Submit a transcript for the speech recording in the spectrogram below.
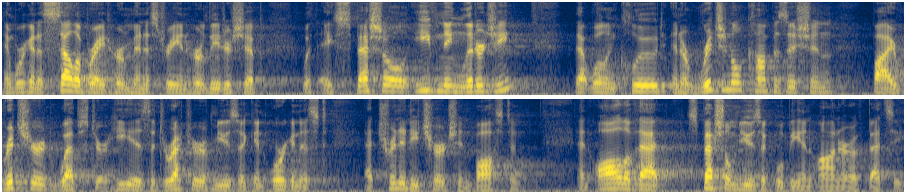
and we're going to celebrate her ministry and her leadership with a special evening liturgy that will include an original composition by Richard Webster. He is the director of music and organist at Trinity Church in Boston. And all of that special music will be in honor of Betsy.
